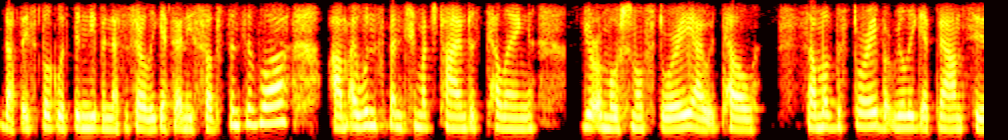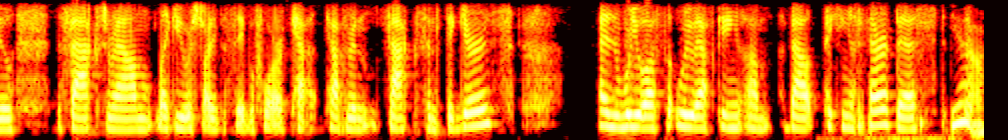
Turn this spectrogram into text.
that they spoke with didn't even necessarily get to any substantive law. Um, I wouldn't spend too much time just telling your emotional story. I would tell some of the story, but really get down to the facts around, like you were starting to say before, Catherine, facts and figures. And were you also were you asking um, about picking a therapist? Yeah.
